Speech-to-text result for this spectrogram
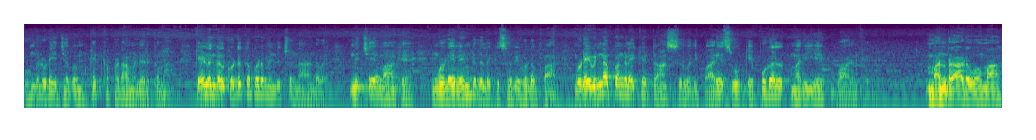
உங்களுடைய ஜெபம் கேட்கப்படாமல் இருக்குமா? கேளுங்கள் கொடுக்கப்படும் என்று சொன்ன ஆண்டவர். நிச்சயமாக உங்களுடைய வேண்டுதலுக்கு செவி கொடுப்பார். உங்களுடைய விண்ணப்பங்களை கேட்டு ஆசிர்வதிப்பார். இயேசுக்கே புகழ் மரியே வாழ்க. மன்றாடுவோமாக.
